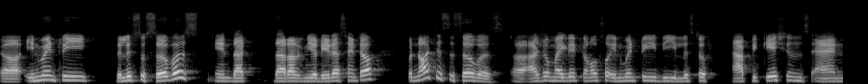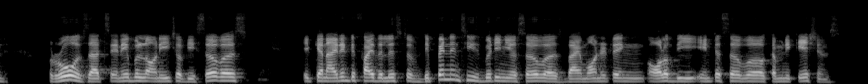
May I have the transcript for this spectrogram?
uh, inventory the list of servers in that that are in your data center, but not just the servers. Uh, Azure Migrate can also inventory the list of applications and roles that's enabled on each of these servers. It can identify the list of dependencies between your servers by monitoring all of the inter-server communications.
